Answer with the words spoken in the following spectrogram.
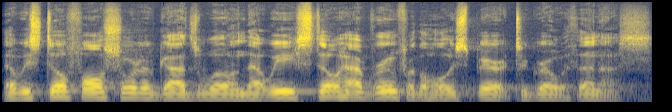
that we still fall short of God's will, and that we still have room for the Holy Spirit to grow within us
